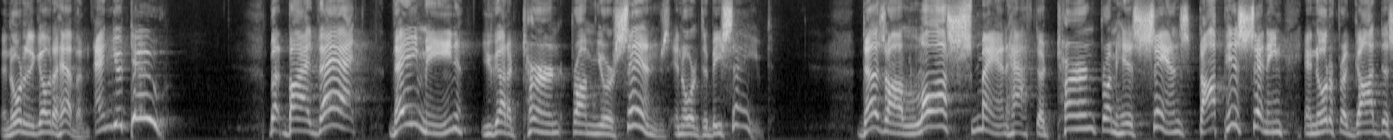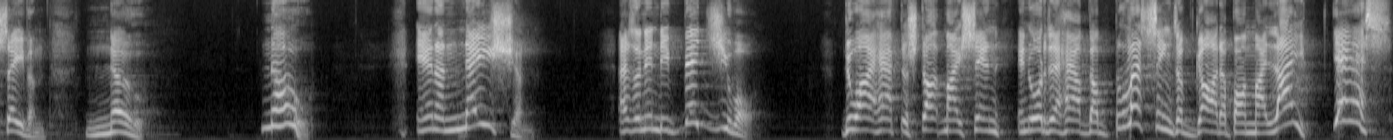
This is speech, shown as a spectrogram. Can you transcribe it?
in order to go to heaven. And you do. But by that, they mean you got to turn from your sins in order to be saved. Does a lost man have to turn from his sins, stop his sinning, in order for God to save him? No. No. In a nation, as an individual, do I have to stop my sin in order to have the blessings of God upon my life? Yes.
